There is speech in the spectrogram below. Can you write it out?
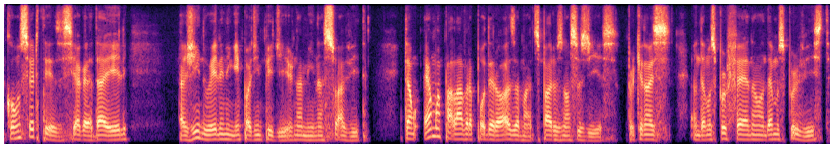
com certeza, se agradar a Ele, agindo Ele, ninguém pode impedir na minha, na sua vida. Então, é uma palavra poderosa, amados, para os nossos dias, porque nós andamos por fé, não andamos por vista.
